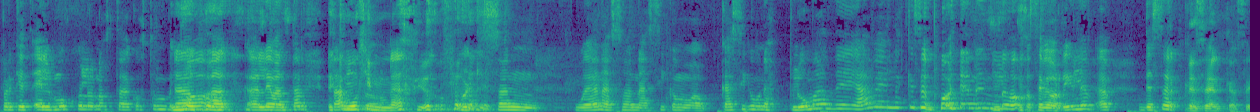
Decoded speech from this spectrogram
porque el músculo no está acostumbrado No, a, a levantar Es tanto. como un gimnasio. Porque son, weonas, son así como, casi como unas plumas de aves las que se ponen en los ojos. Se ve horrible ah, de cerca. De cerca, sí.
